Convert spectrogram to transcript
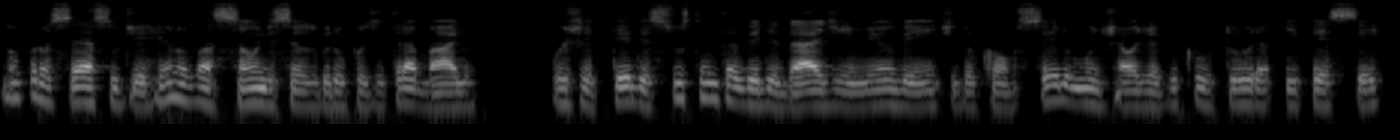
No processo de renovação de seus grupos de trabalho, o GT de Sustentabilidade e Meio Ambiente do Conselho Mundial de Avicultura, IPC,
